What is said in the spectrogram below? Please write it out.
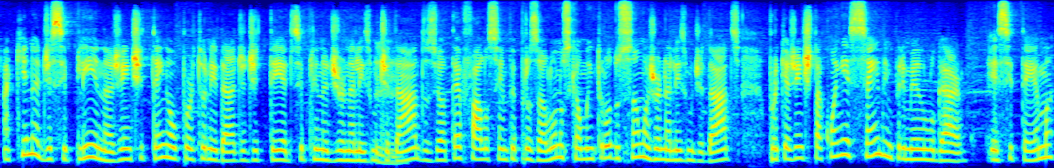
aqui na disciplina a gente tem a oportunidade de ter a disciplina de jornalismo uhum. de dados. Eu até falo sempre para os alunos que é uma introdução ao jornalismo de dados, porque a gente está conhecendo em primeiro lugar esse tema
